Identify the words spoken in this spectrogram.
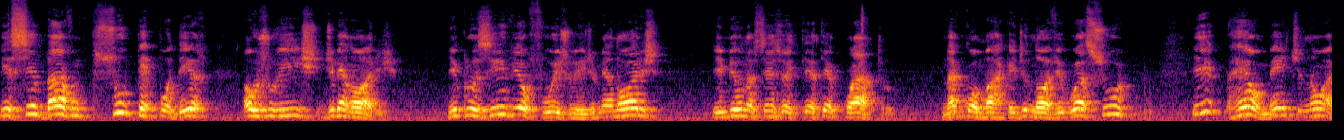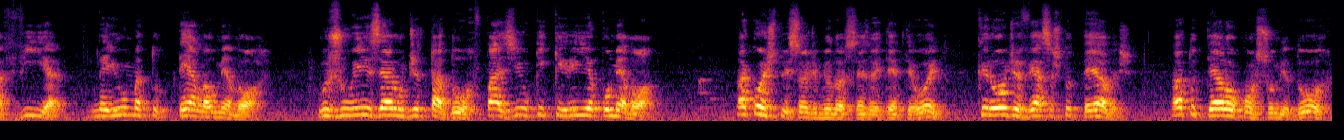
e sim dava um superpoder ao juiz de menores. Inclusive, eu fui juiz de menores em 1984, na comarca de Nova Iguaçu, e realmente não havia nenhuma tutela ao menor. O juiz era um ditador, fazia o que queria com o menor. A Constituição de 1988 criou diversas tutelas. A tutela ao consumidor,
